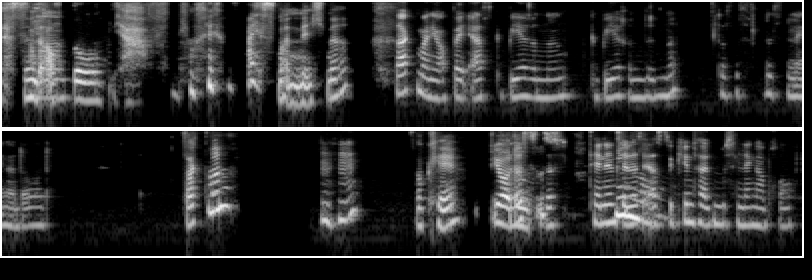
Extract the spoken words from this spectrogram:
das sind aber auch so, ja, weiß man nicht, ne? Sagt man ja auch bei Erstgebärenden, Gebärenden, ne? Dass es ein bisschen länger dauert. Sagt man? Mhm. Okay. Ja, also, das ist. Dass tendenziell das erste Kind halt ein bisschen länger braucht.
